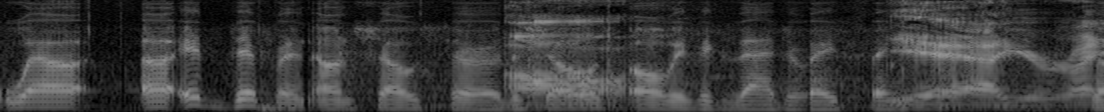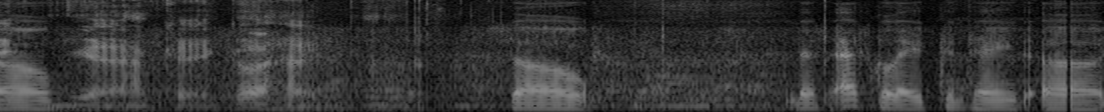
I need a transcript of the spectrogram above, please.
well. uh, it's different on shows, sir. The shows Oh. always exaggerate things. Yeah, you're right. So- yeah, okay. Go ahead. So, this Escalade contained uh,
